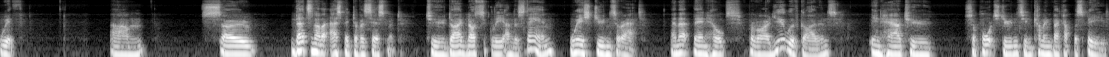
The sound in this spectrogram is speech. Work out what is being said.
with. Um, so that's another aspect of assessment to diagnostically understand where students are at. And that then helps provide you with guidance in how to support students in coming back up the speed.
